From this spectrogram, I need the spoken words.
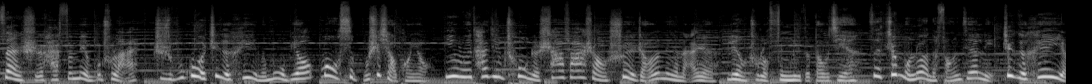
暂时还分辨不出来。只不过这个黑影的目标貌似不是小朋友，因为他竟冲着沙发上睡着的那个男人亮出了锋利的刀尖。在这么乱的房间里，这个黑影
